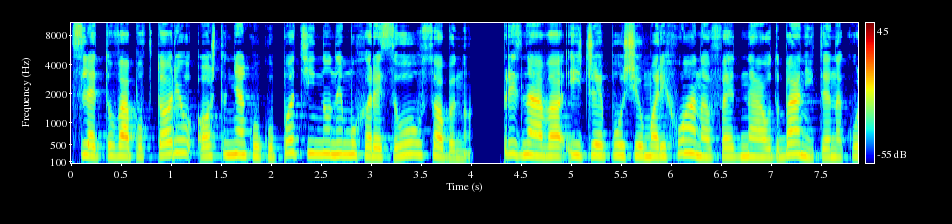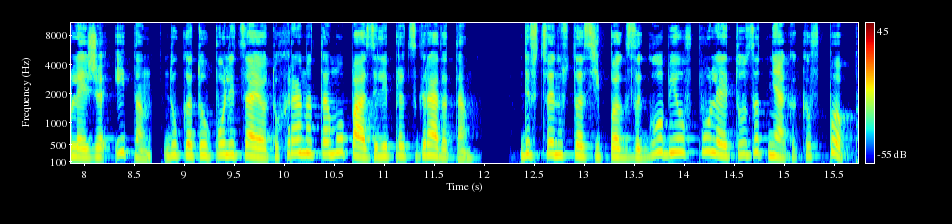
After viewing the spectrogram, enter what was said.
След това повторил още няколко пъти, но не му харесало особено. Признава и, че е пушил марихуана в една от баните на колежа Итън, докато полицаи от охраната му пазили пред сградата. Девствеността си пък загубил в полето зад някакъв пъп,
